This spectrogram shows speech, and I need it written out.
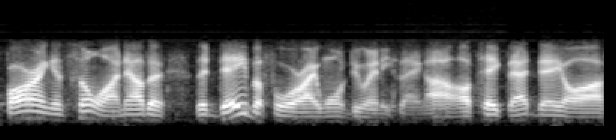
sparring and so on. Now the the day before, I won't do anything. I'll, I'll take that day off,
